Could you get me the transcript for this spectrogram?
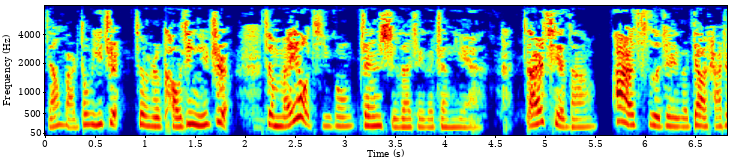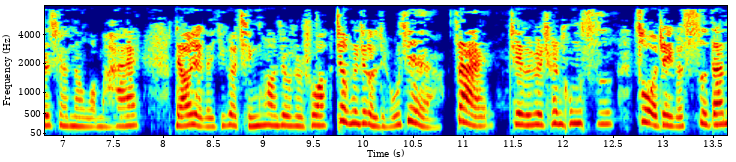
讲法都一致，就是口径一致，就没有提供真实的这个证言。而且呢，二次这个调查之前呢，我们还了解了一个情况，就是说，正是这个刘健啊，在这个瑞琛公司做这个四单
